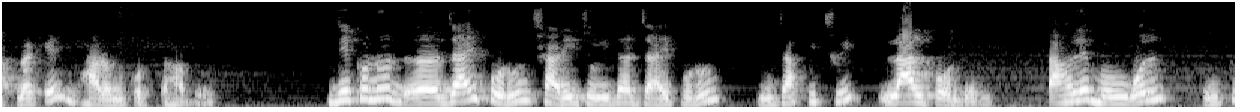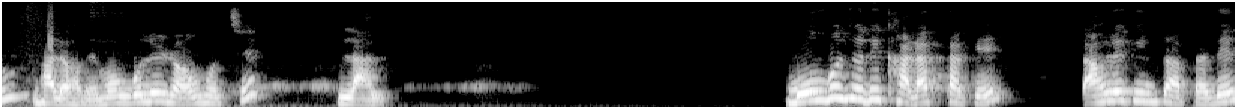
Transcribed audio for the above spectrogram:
আপনাকে ধারণ করতে হবে। যে কোনো যাই পরুন, শাড়ি, চুড়িদার, যাই পরুন, যা কিছুই লাল পরবেন, তাহলে মঙ্গল কিন্তু ভালো হবে। মঙ্গলের রং হচ্ছে লাল। মঙ্গল যদি খারাপ থাকে, তাহলে কিন্তু আপনাদের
